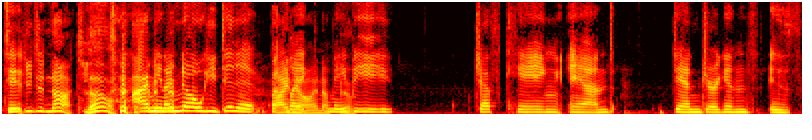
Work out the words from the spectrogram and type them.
Did He did not. No, I mean, I know he did it, but I know, like I know. maybe Jeff King and Dan Jurgens is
